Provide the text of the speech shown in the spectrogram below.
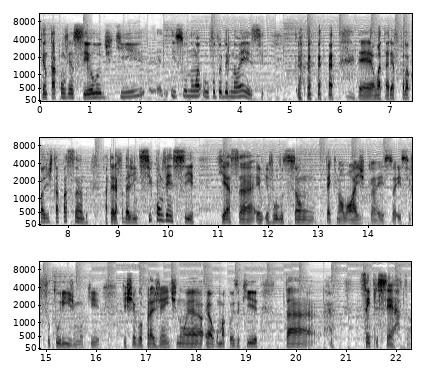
tentar convencê-lo de que isso não é, o futuro dele não é esse. é uma tarefa pela qual a gente está passando. A tarefa da gente se convencer que essa evolução tecnológica, esse, esse futurismo que, que chegou pra gente não é, é alguma coisa que tá sempre certo.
